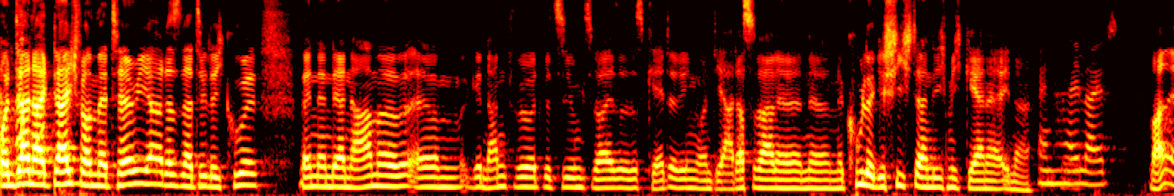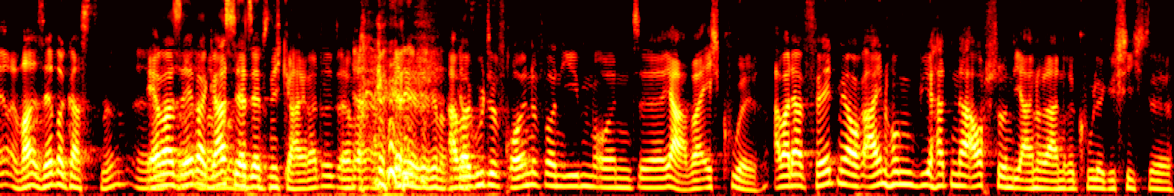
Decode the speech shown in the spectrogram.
Und dann halt gleich von Materia. Das ist natürlich cool, wenn dann der Name ähm, genannt wird, beziehungsweise das Catering. Und ja, das war eine, eine, eine coole Geschichte, an die ich mich gerne erinnere. Ein Highlight. War, er war selber Gast, ne? Er war selber er Gast, er hat selbst nicht geheiratet, aber, ja, genau, aber gute Freunde von ihm und äh, ja, war echt cool. Aber da fällt mir auch ein, Hung, wir hatten da auch schon die ein oder andere coole Geschichte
